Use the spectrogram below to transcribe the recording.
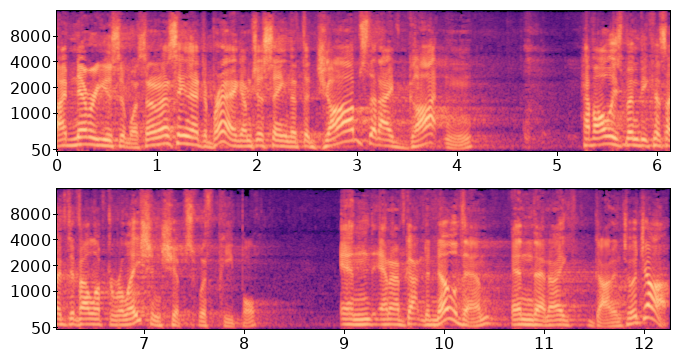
I've never used it once. And I'm not saying that to brag, I'm just saying that the jobs that I've gotten have always been because I've developed relationships with people and, and I've gotten to know them, and then I got into a job.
